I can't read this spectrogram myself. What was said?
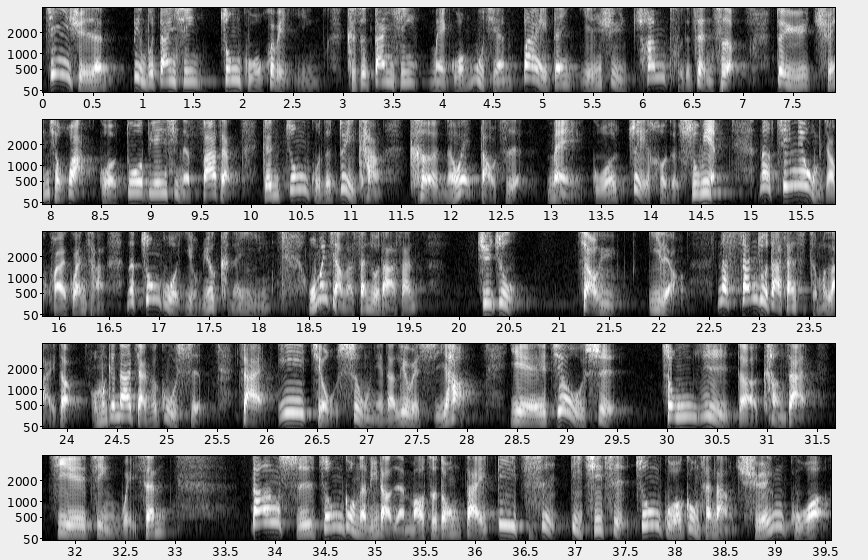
经济学人并不担心中国会不会赢，可是担心美国目前拜登延续川普的政策，对于全球化或多边性的发展跟中国的对抗，可能会导致美国最后的输面。那今天我们就要来观察，那中国有没有可能赢？我们讲了三座大山：居住、教育、医疗。那三座大山是怎么来的？我们跟大家讲个故事。在一九四五年的六月十一号，也就是中日的抗战接近尾声。当时中共的领导人毛泽东在第一次、第七次中国共产党全国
